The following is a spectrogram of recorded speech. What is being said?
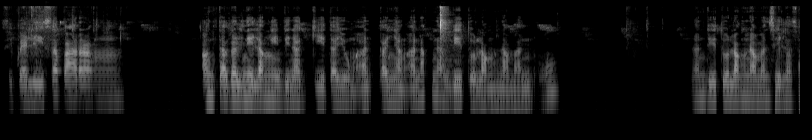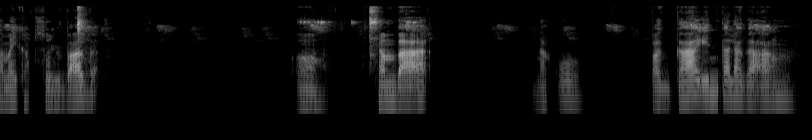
Si Pelisa parang ang tagal nilang hindi nagkita yung an- kanyang anak. Nandito lang naman, oh. Nandito lang naman sila sa may capsule bag. Oh, samba. Naku, pagkain talaga ang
